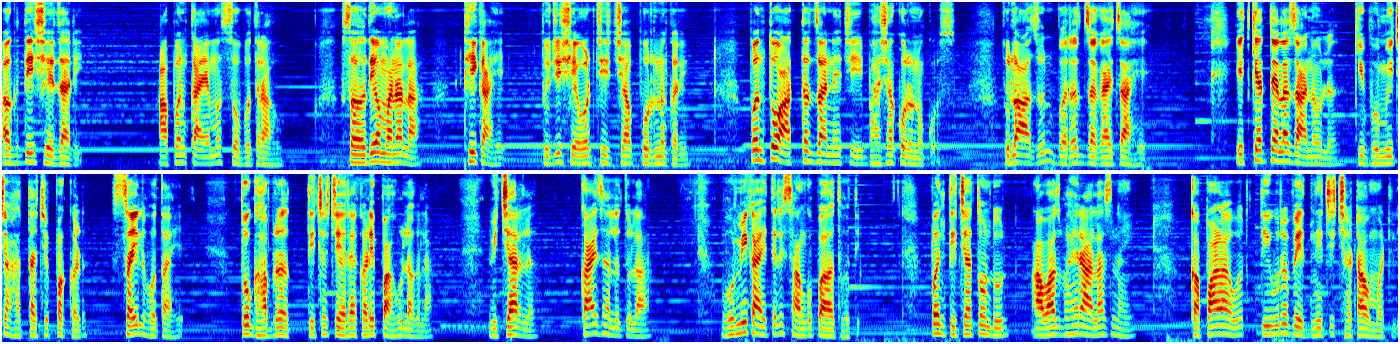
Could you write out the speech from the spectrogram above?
अगदी शेजारी. आपण कायमच सोबत राहू. सहदेव म्हणाला ठीक आहे तुझी शेवटची इच्छा पूर्ण करीन. पण तू आत्ताच जाण्याची भाषा करू नकोस. तुला अजून बरंच जगायचं आहे. इतक्यात त्याला जाणवलं की भूमीच्या हाताची पकड सैल होत आहे. तो घाबरत तिच्या चेहऱ्याकडे पाहू लागला. विचारलं काय झालं तुला? भूमी काहीतरी सांगू पाहत होती. पण तिच्या तोंडून आवाज बाहेर आलाच नाही. कपाळावर तीव्र वेदनेची छटा उमटली.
